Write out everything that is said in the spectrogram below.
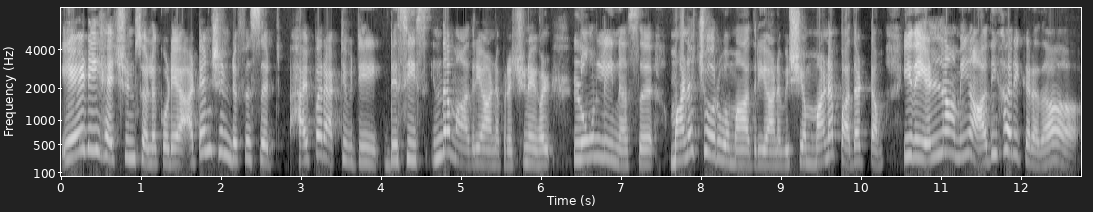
ஏடிஹெச்னு சொல்லக்கூடிய அட்டென்ஷன் டெஃபிசிட் ஹைப்பர் ஆக்டிவிட்டி டிசீஸ் இந்த மாதிரியான பிரச்சனைகள் லோன்லினஸ்ஸு மனச்சோர்வு மாதிரியான விஷயம் மனப்பதட்டம் இது எல்லாமே அதிகரிக்கிறதா?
